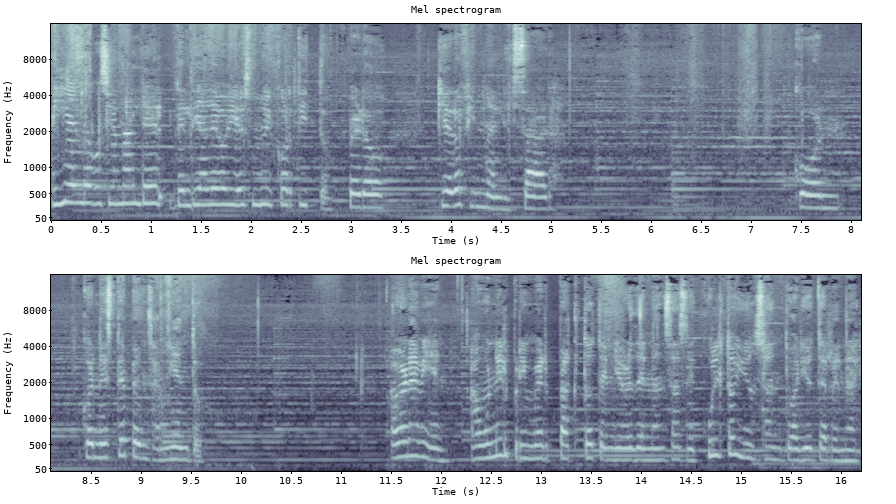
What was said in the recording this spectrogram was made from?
Y el devocional del día de hoy es muy cortito, pero quiero finalizar con, con este pensamiento. Ahora bien, aún el primer pacto tenía ordenanzas de culto y un santuario terrenal,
